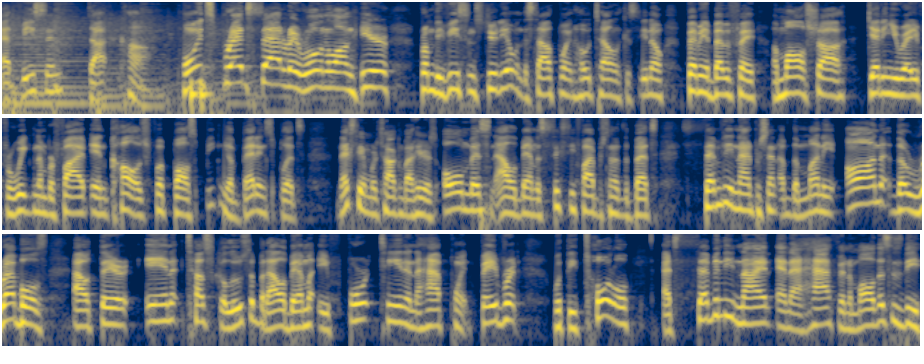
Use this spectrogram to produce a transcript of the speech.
at vsin.com. Point spread Saturday rolling along here from the VSIN studio in the South Point Hotel and Casino. Femi Abebefe, Amal Shah getting you ready for week number five in college football. Speaking of betting splits, next game we're talking about here is Ole Miss and Alabama. 65% of the bets, 79% of the money on the Rebels out there in Tuscaloosa. But Alabama, a 14 and a half point favorite with the total at 79 and a half in them all. This is the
